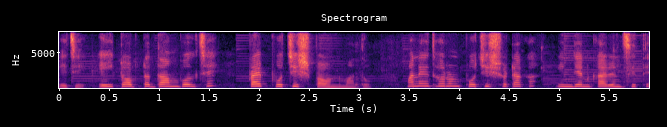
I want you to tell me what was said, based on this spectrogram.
এই যে এই টবটার দাম বলছে প্রায় পঁচিশ পাউন্ড মতো মানে ধরুন পঁচিশশো টাকা ইন্ডিয়ান কারেন্সিতে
